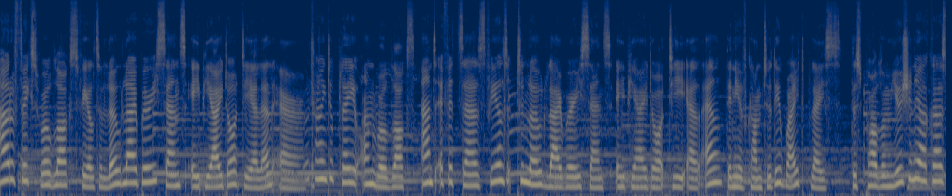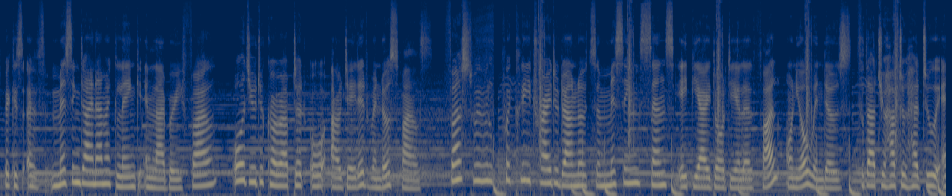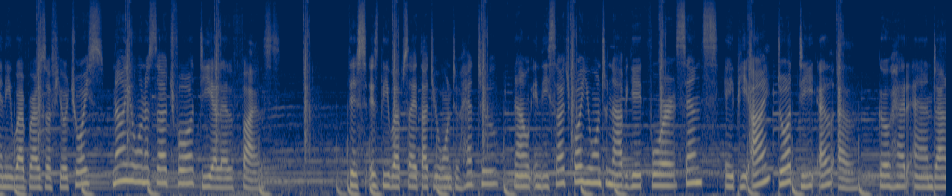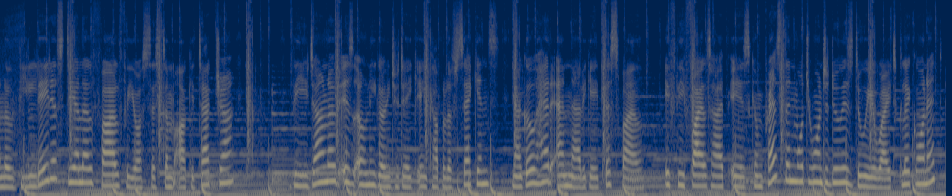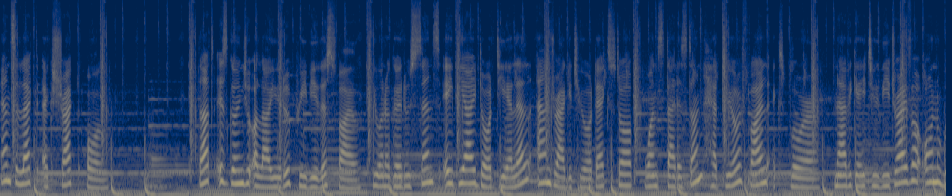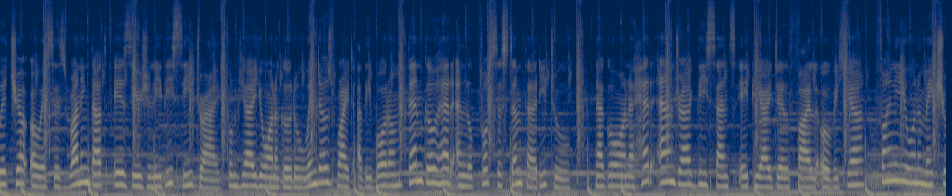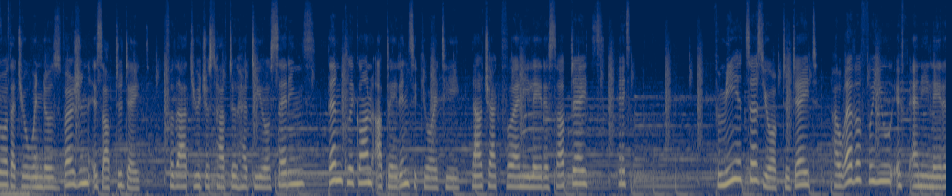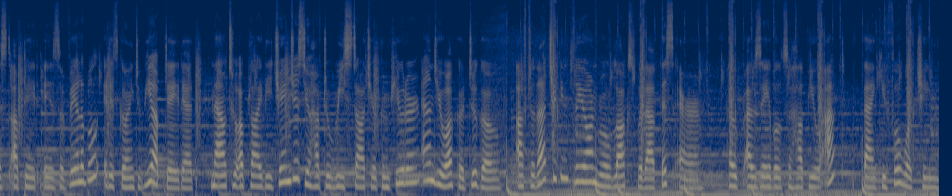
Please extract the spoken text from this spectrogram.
How to fix Roblox fail to load library SensApi.dll error. You're trying to play on Roblox and if it says failed to load library SensApi.dll, then you've come to the right place. This problem usually occurs because of missing dynamic link in library file or due to corrupted or outdated Windows files. First, we will quickly try to download some missing SensApi.dll file on your Windows. For that, you have to head to any web browser of your choice. Now you want to search for DLL files. This is the website that you want to head to. Now in the search bar, you want to navigate for sense API.dll. Go ahead and download the latest DLL file for your system architecture. The download is only going to take a couple of seconds. Now go ahead and navigate this file. If the file type is compressed, then what you want to do is do a right click on it and select extract all. That is going to allow you to preview this file. You want to go to SensApi.dll and drag it to your desktop. Once that is done, head to your file explorer. Navigate to the driver on which your OS is running that is usually the C drive. From here you want to go to Windows right at the bottom, then go ahead and look for System32. Now go on ahead and drag the SensApi DLL file over here. Finally you want to make sure that your Windows version is up to date. For that, you just have to head to your settings, then click on Update & Security. Now check for any latest updates. For me, it says you're up to date. However, for you, if any latest update is available, it is going to be updated. Now to apply the changes, you have to restart your computer and you are good to go. After that, you can play on Roblox without this error. Hope I was able to help you out. Thank you for watching.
